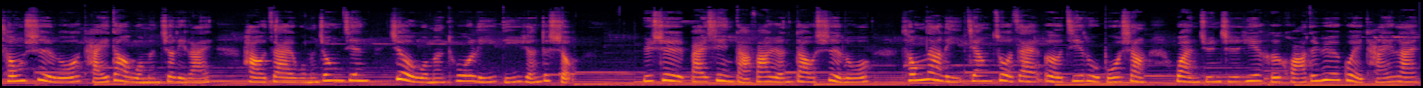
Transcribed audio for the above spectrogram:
从示罗抬到我们这里来，好在我们中间救我们脱离敌人的手。”于是百姓打发人到示罗。从那里将坐在厄基路伯上万军之耶和华的约柜抬来，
